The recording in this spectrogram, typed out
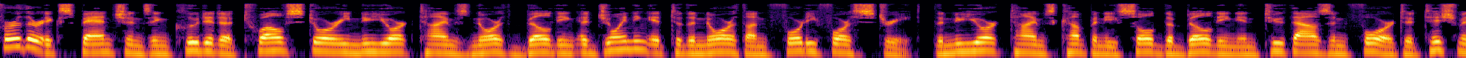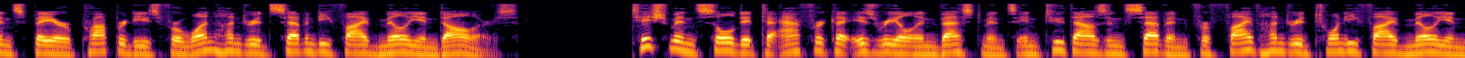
Further expansions included a 12-story New York Times North building adjoining it to the north on 44th Street. The New York Times Company sold the building in 2004 to Tishman Speyer Properties for $175 million. Tishman sold it to Africa Israel Investments in 2007 for $525 million.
